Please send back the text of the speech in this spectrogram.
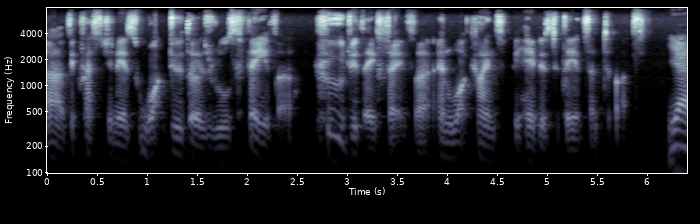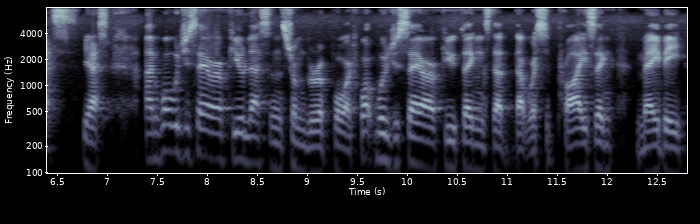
uh, the question is what do those rules favor who do they favor and what kinds of behaviors do they incentivize yes yes and what would you say are a few lessons from the report what would you say are a few things that, that were surprising maybe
